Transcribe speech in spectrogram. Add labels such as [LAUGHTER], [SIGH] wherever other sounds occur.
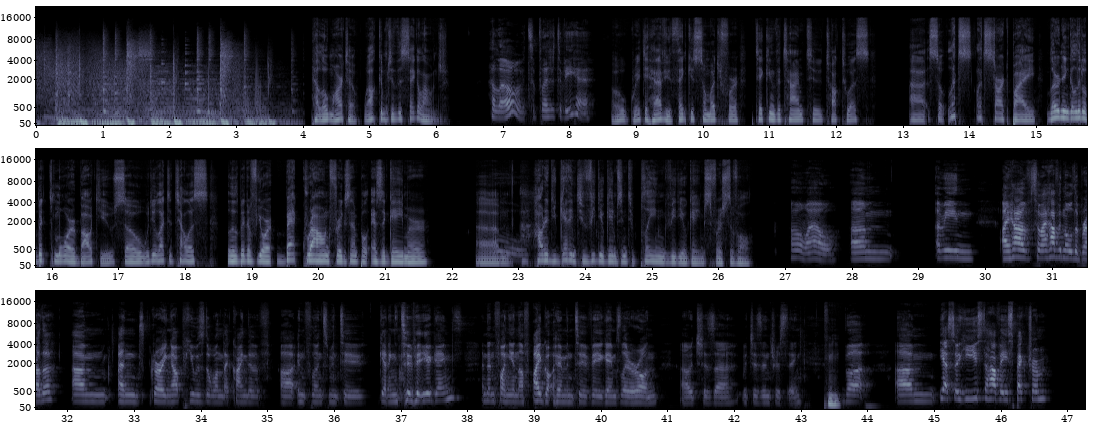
Hello, Marta. Welcome to the Sega Lounge. Hello, it's a pleasure to be here. Oh, great to have you. Thank you so much for taking the time to talk to us. Uh, so let's let's start by learning a little bit more about you. So, would you like to tell us a little bit of your background, for example, as a gamer. Um, how did you get into video games, into playing video games, first of all? Oh, wow. Um, I mean, I have, so I have an older brother. Um, and growing up, he was the one that kind of uh, influenced me into getting [LAUGHS] into video games. And then, funny enough, I got him into video games later on, uh, which is uh, which is interesting. [LAUGHS] but um, yeah, so he used to have a Spectrum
